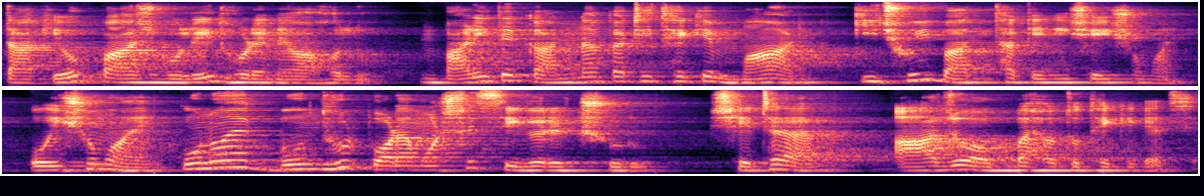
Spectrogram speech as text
তাকেও পাশ বলেই ধরে নেওয়া হলো। বাড়িতে কান্নাকাটি থেকে মার কিছুই বাদ থাকেনি সেই সময়। ওই সময় কোনো এক বন্ধুর পরামর্শে সিগারেট শুরু। সেটা আজও অব্যাহত থেকে গেছে।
